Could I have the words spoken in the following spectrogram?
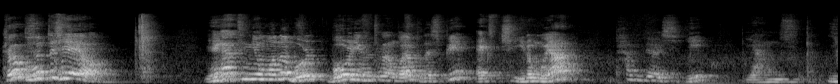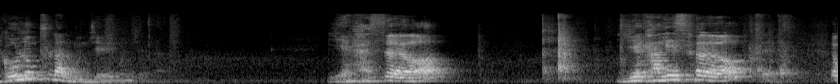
결국 무슨 뜻이에요? 얘 같은 경우는 뭘, 뭘 이해하는 거예요? 보다시피 x축 이런 모양 판별식이 양수. 이걸로 풀라는 문제예요. 이 문제는. 이해 갔어요? 이해 가겠어요? 네. 그러니까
